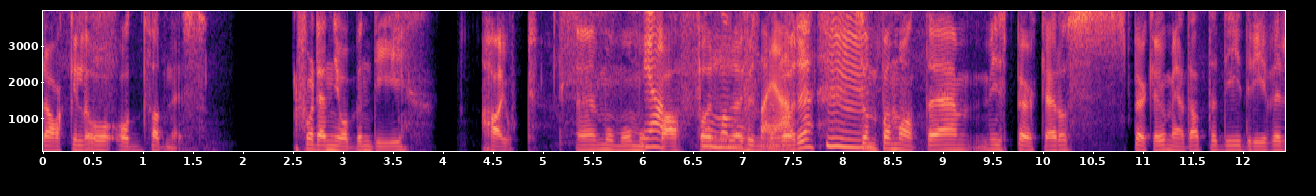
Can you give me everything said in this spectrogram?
Rakel og Odd Fadnes. For den jobben de har gjort. Eh, Momo og Moffa Ja, for Momo hundene ja. våre. Mm. Som på en måte Vi spøker, og spøker jo med det at de driver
